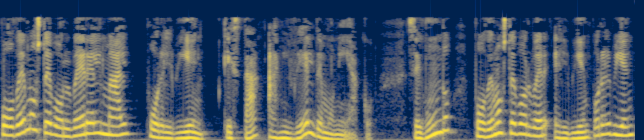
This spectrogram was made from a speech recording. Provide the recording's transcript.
podemos devolver el mal por el bien, que está a nivel demoníaco. Segundo, podemos devolver el bien por el bien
